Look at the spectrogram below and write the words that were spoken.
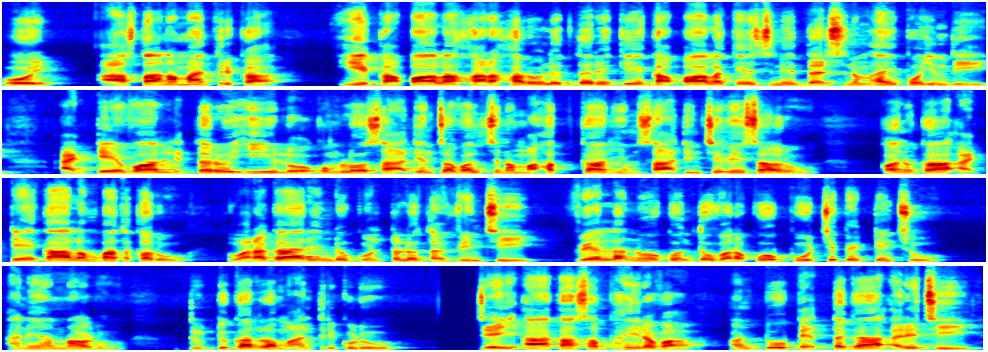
ఓయ్ ఆస్థాన మాంత్రిక ఈ కపాల హరహరులిద్దరికీ కపాల కేసుని దర్శనం అయిపోయింది. అంటే వాళ్ళిద్దరూ ఈ లోకంలో సాధించవలసిన మహత్కార్యం సాధించి వేశారు. కనుక అట్టే కాలం బతకరు. త్వరగా రెండు గుంటలు తవ్వించి వీళ్ళను గొంతు వరకు పూడ్చిపెట్టించు అని అన్నాడు. దుడ్డుకర్ర మాంత్రికుడు జై ఆకాశ భైరవ అంటూ పెద్దగా అరిచి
